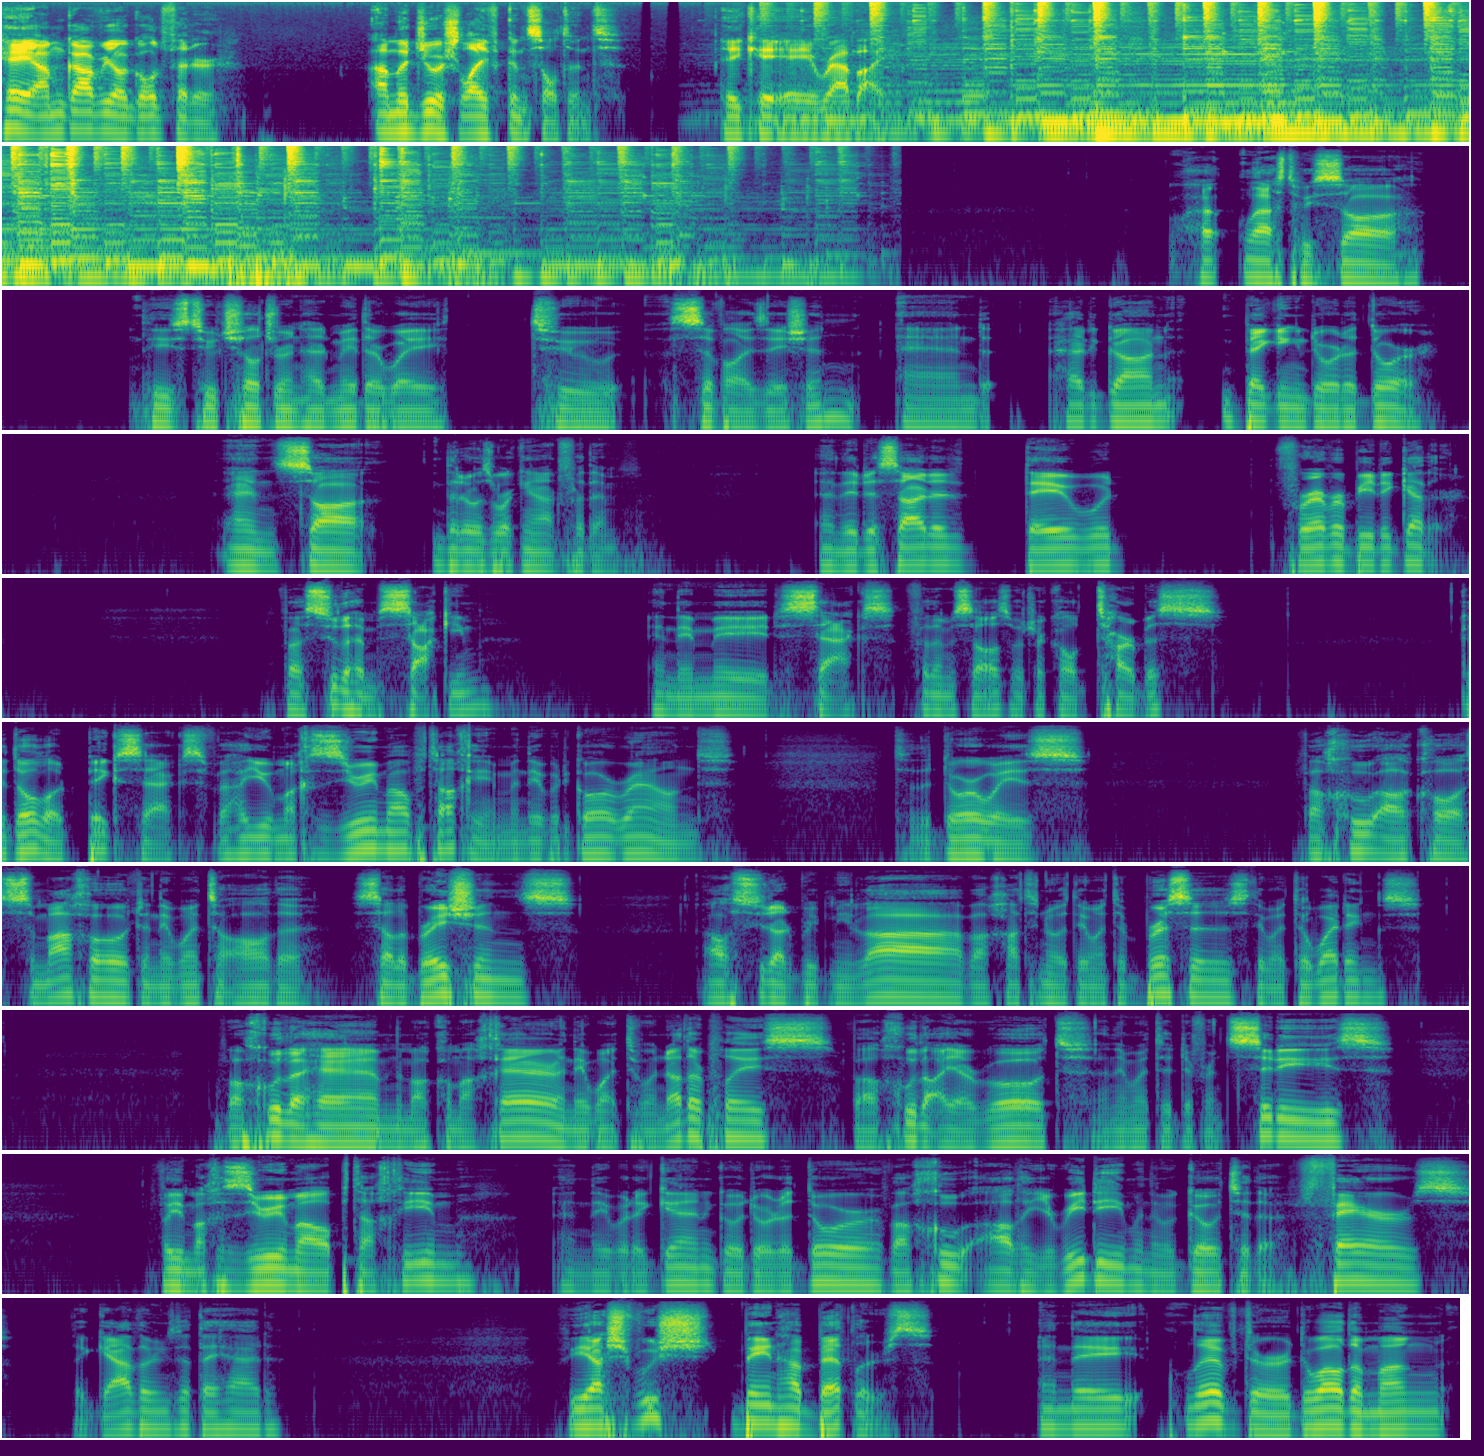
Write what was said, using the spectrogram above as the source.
Hey, I'm Gavriel Goldfeder. I'm a Jewish life consultant, aka rabbi. Last we saw, these two children had made their way to civilization and had gone begging door to door and saw that it was working out for them. And they decided they would forever be together. Vasulahem Sakim, and they made sacks for themselves, which are called tarbis. Gedolot, big sacks. Vahayu machzirim al and they would go around to the doorways. Vachu al kol samachot, and they went to all the celebrations. Al sudat brit milah, vachatinot, they went to brisses, they went to weddings. Vachulahem, the makom acher, and they went to another place. Vachula ayarot, and they went to different cities. And they would again go door to door. Vachu al yeridim, and they would go to the fairs, the gatherings that they had. Vyashvush bein habetlers, and they lived or dwelled among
